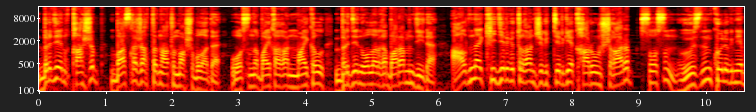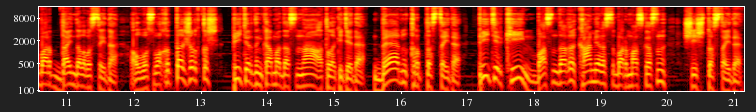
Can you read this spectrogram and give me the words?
Бірден қашып басқа жақтан атылмақшы болады. Осыны байқаған майкл бірден оларға барамын дейді. Алдына кедергі тұрған жігіттерге қаруын шығарып сосын өзінің көлігіне барып дайындала бастайды. Ал осы уақытта жыртқыш питердің командасына атыла кетеді. Бәрін қырып тастайды. Питер кейін басындағы камерасы бар маскасын шешіп тастайды.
